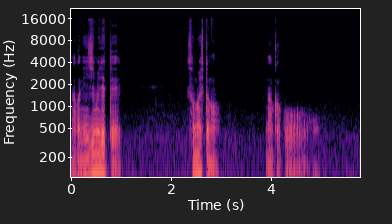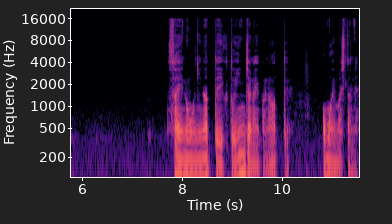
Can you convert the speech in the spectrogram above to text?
なんか滲み出て、その人の、なんかこう、才能になっていくといいんじゃないかなって思いましたね。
